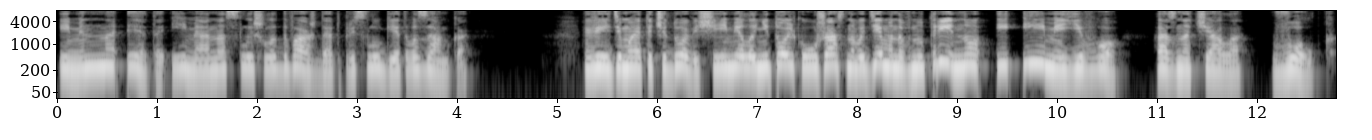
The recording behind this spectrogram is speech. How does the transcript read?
Именно это имя она слышала дважды от прислуги этого замка. Видимо, это чудовище имело не только ужасного демона внутри, но и имя его означало волк.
